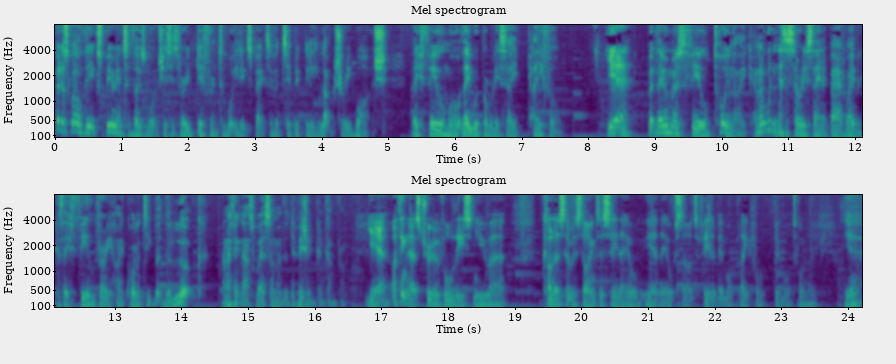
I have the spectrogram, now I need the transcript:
but as well, the experience of those watches is very different to what you'd expect of a typically luxury watch. They feel more, they would probably say playful, Yeah, but they almost feel toy like. And I wouldn't necessarily say in a bad way because they feel very high quality, but the look, and I think that's where some of the division can come from. yeah. I think that's true of all these new uh, colours that we're starting to see. They all yeah they all start to feel a bit more playful, a bit more toy-like. Yeah.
